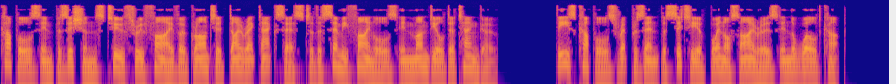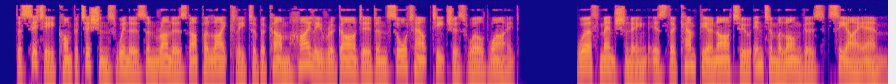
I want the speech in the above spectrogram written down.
Couples in positions 2 through 5 are granted direct access to the semi-finals in Mundial de Tango. These couples represent the city of Buenos Aires in the World Cup. The city competition's winners and runners-up are likely to become highly regarded and sought-out teachers worldwide. Worth mentioning is the Campeonato Intermilongas (CIM).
